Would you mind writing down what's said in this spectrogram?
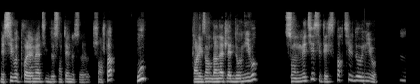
Mais si votre problématique de santé ne se change pas, ou, prends l'exemple d'un athlète de haut niveau, son métier, c'était sportif de haut niveau, hmm.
